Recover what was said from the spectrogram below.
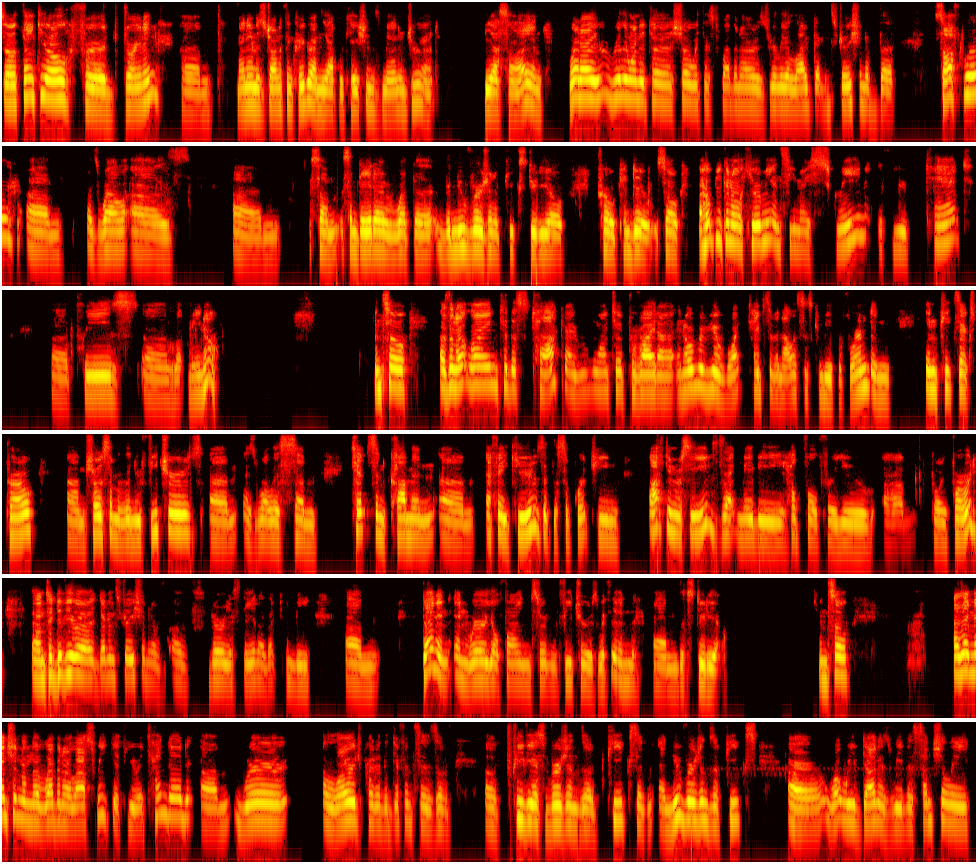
So thank you all for joining. Um, my name is Jonathan Krieger. I'm the applications manager at BSI. And what I really wanted to show with this webinar is really a live demonstration of the software, um, as well as um, some some data of what the, the new version of Peaks Studio Pro can do. So I hope you can all hear me and see my screen. If you can't, uh, please uh, let me know. And so as an outline to this talk, I want to provide a, uh, an overview of what types of analysis can be performed in, in Peaks Xpro, um, show some of the new features, um, as well as some tips and common um, FAQs that the support team often receives that may be helpful for you um, going forward. And to give you a demonstration of, of various data that can be um, done and, and where you'll find certain features within um, the studio. And so, as I mentioned in the webinar last week, if you attended, um, we're a large part of the differences of, of previous versions of peaks and, and new versions of peaks are what we've done is we've essentially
